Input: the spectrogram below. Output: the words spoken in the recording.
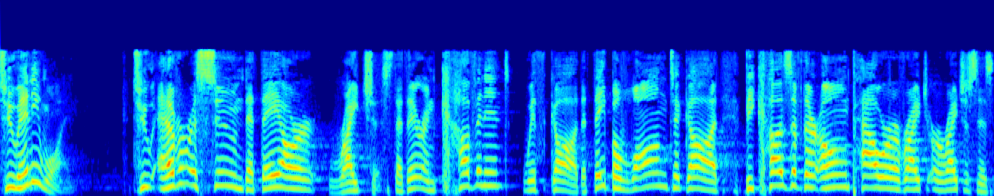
to anyone to ever assume that they are righteous, that they're in covenant with God, that they belong to God because of their own power of right or righteousness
